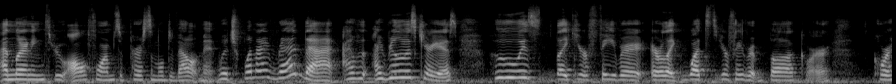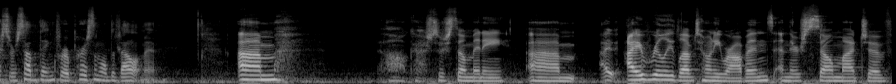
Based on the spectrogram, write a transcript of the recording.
and learning through all forms of personal development. Which, when I read that, I, was, I really was curious who is like your favorite, or like what's your favorite book or course or something for personal development? Um, oh gosh, there's so many. Um, I, I really love Tony Robbins, and there's so much of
